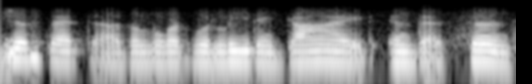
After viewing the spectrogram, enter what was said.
just that uh, the Lord would lead and guide in that sense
